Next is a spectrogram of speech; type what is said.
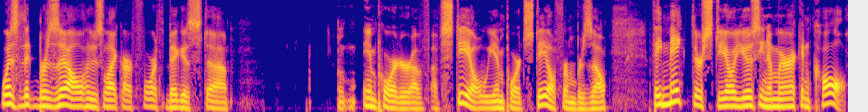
was that Brazil, who's like our fourth biggest uh, importer of, of steel, we import steel from Brazil. They make their steel using American coal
